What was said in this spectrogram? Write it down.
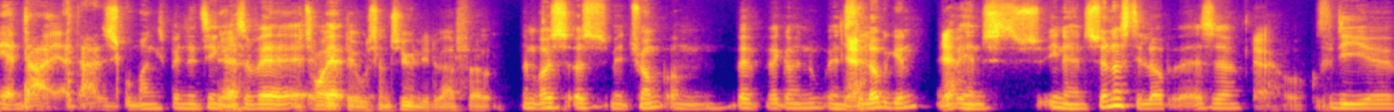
Ja, der er, der er sgu mange spændende ting. Ja, altså, hvad, Jeg tror hvad, ikke, det er usandsynligt i hvert fald. Jamen også, også med Trump, om, hvad, hvad gør han nu? Vil han Ja. stille op igen? Ja. Vil hans, en af hans sønner stille op? Altså, Ja, oh, fordi øh,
